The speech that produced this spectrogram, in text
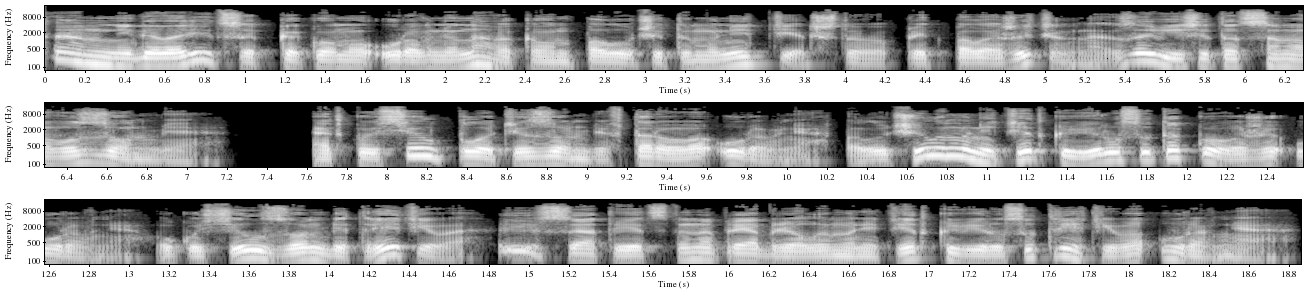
Там не говорится, к какому уровню навыка он получит иммунитет, что, предположительно, зависит от самого зомби. Откусил плоти зомби второго уровня, получил иммунитет к вирусу такого же уровня. Укусил зомби третьего и, соответственно, приобрел иммунитет к вирусу третьего уровня.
